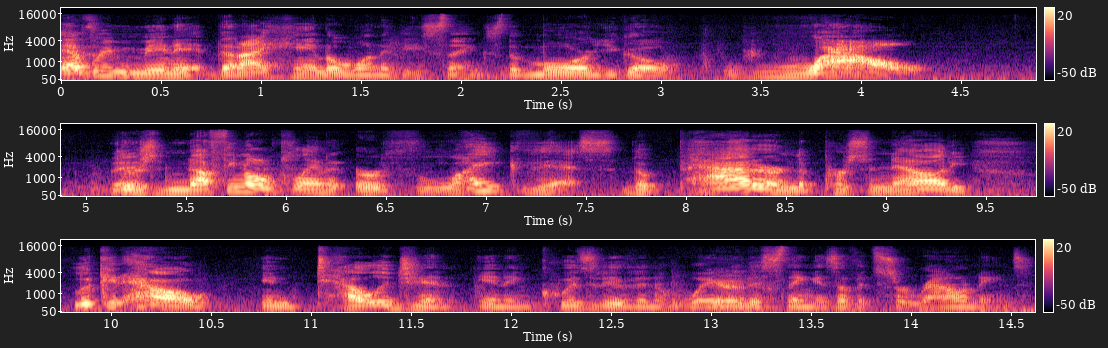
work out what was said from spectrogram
Every minute that I handle one of these things, the more you go, "Wow." There's nothing on planet Earth like this. The pattern, the personality. Look at how intelligent and inquisitive and aware Yeah. this thing is of its surroundings.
